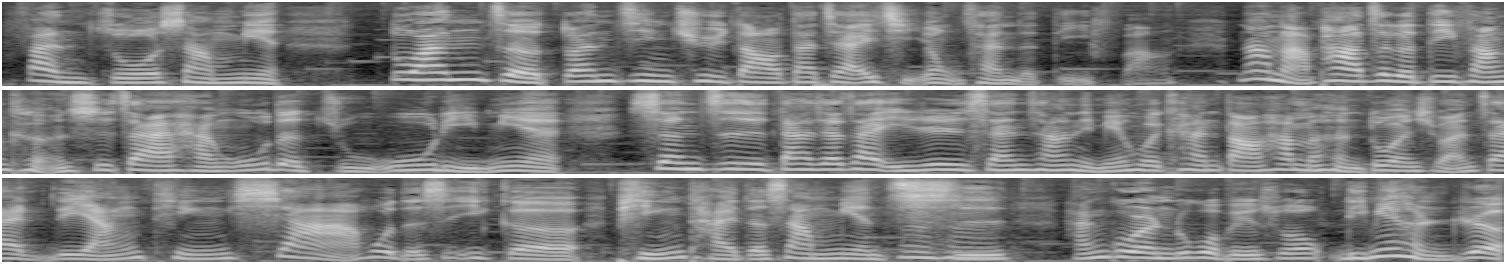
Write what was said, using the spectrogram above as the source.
饭桌上面。端着端进去到大家一起用餐的地方。那哪怕这个地方可能是在韩屋的主屋里面，甚至大家在一日三餐里面会看到，他们很多人喜欢在凉亭下或者是一个平台的上面吃。韩、嗯、国人如果比如说里面很热，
